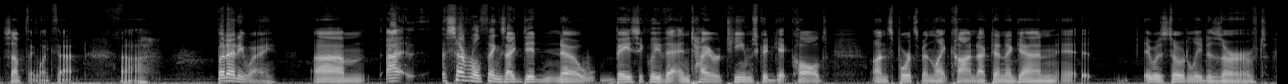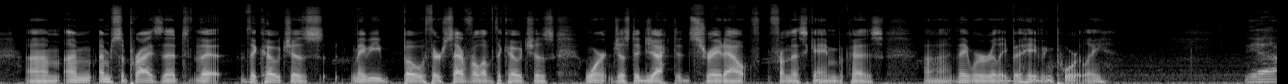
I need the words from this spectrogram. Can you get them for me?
something like that. Uh, but anyway, um, I, several things I didn't know. Basically, that entire teams could get called unsportsmanlike conduct, and again, it, it was totally deserved. Um, I'm I'm surprised that the the coaches, maybe both or several of the coaches, weren't just ejected straight out f- from this game because uh, they were really behaving poorly. Yeah.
